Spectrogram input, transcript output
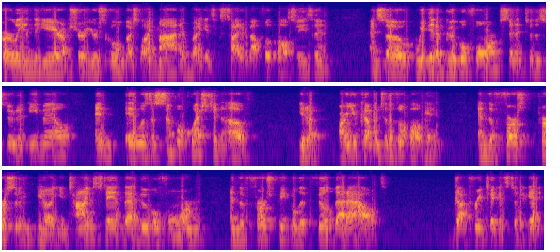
early in the year, I'm sure your school, much like mine, everybody gets excited about football season. And so we did a Google form, sent it to the student email, and it was a simple question of, you know, are you coming to the football game? And the first person, you know, you timestamp that Google form, and the first people that filled that out got free tickets to the game.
